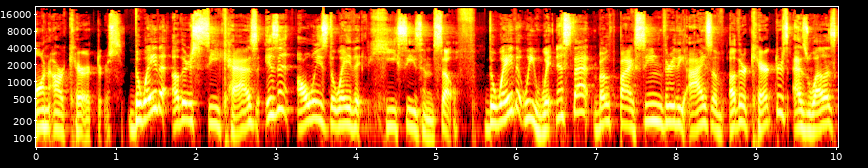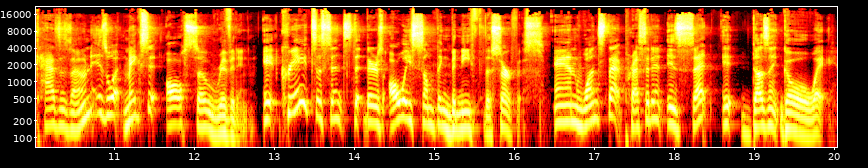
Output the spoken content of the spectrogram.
on our characters. The way that others see Kaz isn't always the way that he sees himself. The way that we witness that, both by seeing through the eyes of other characters as well as Kaz's own, is what makes it all so riveting. It creates a sense that there's always something beneath the surface. And once that precedent is set, it doesn't go away.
